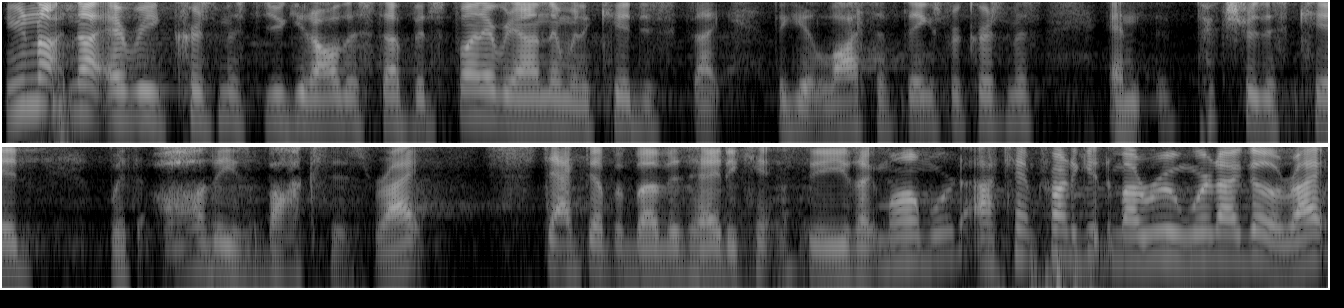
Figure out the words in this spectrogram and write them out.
You know, not, not every Christmas do you get all this stuff, but it's fun every now and then when a kid just like, they get lots of things for Christmas. And picture this kid with all these boxes, right? Stacked up above his head. He can't see. He's like, Mom, where I can't, I'm trying to get to my room. Where'd I go, right?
